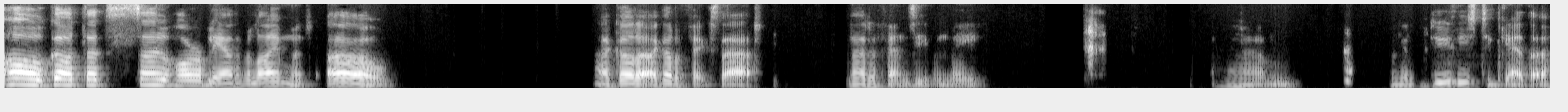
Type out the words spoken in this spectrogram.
oh God, that's so horribly out of alignment. Oh, I gotta, I gotta fix that. That offends even me. Um, I'm going to do these together.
